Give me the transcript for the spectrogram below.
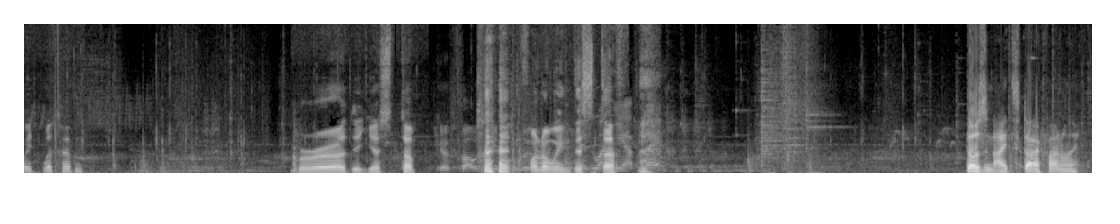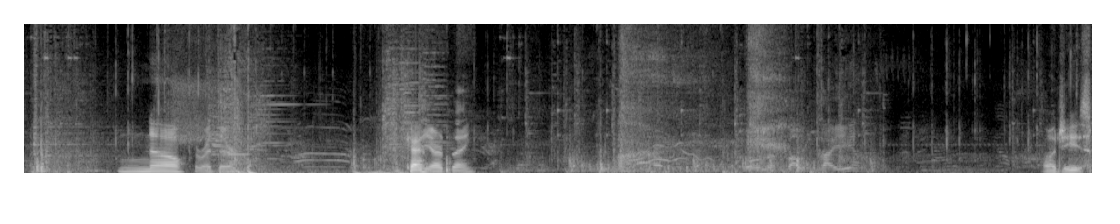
Wait, what happened? Bruh, did you stop Que faut-il donc following this stuff. Those knights die finally. No, they're right there. Okay. They are dying. Pour ne pas trahir Oh jeez.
